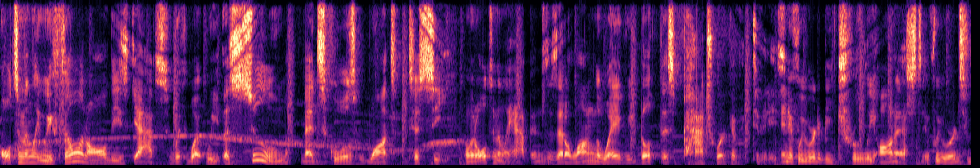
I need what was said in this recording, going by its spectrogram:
Ultimately, we fill in all these gaps with what we assume med schools want to see. And what ultimately happens is that along the way, we built this patchwork of activities. And if we were to be truly honest, if we were to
